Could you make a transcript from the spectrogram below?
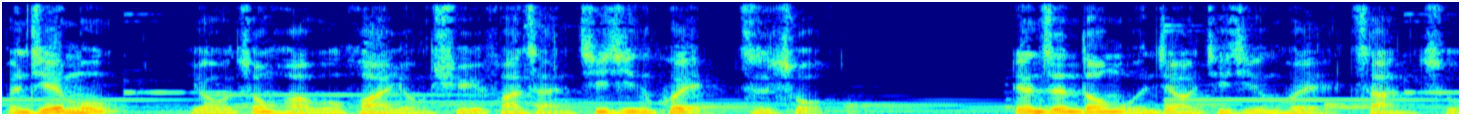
本节目由中华文化永续发展基金会制作，连振东文教基金会赞助。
